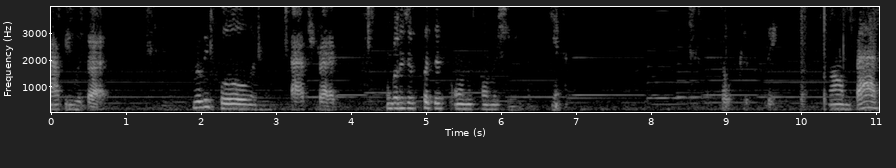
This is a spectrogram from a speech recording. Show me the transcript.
Happy with that. It's really full and abstract. So I'm gonna just put this on the sewing machine again. So it could stay. I'm back.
